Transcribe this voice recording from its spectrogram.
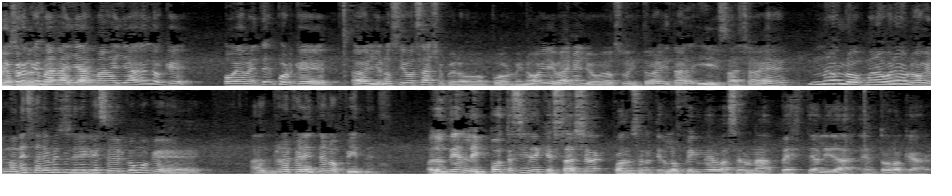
yo creo que más allá, más allá de lo que, obviamente porque, a ver, yo no sigo a Sacha, pero por mi novia y vaina yo veo sus historias y tal, y Sacha es una, una buena blogger, no necesariamente Sí. tiene que ser como que referente a los fitness. O sea, tú tienes la hipótesis de que Sasha, cuando se retire los fitness, va a ser una bestialidad en todo lo que haga.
